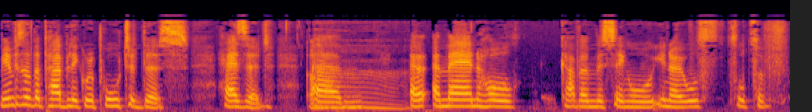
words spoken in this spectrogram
members of the public reported this hazard, um, ah. a, a, manhole cover missing, or you know all sorts of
